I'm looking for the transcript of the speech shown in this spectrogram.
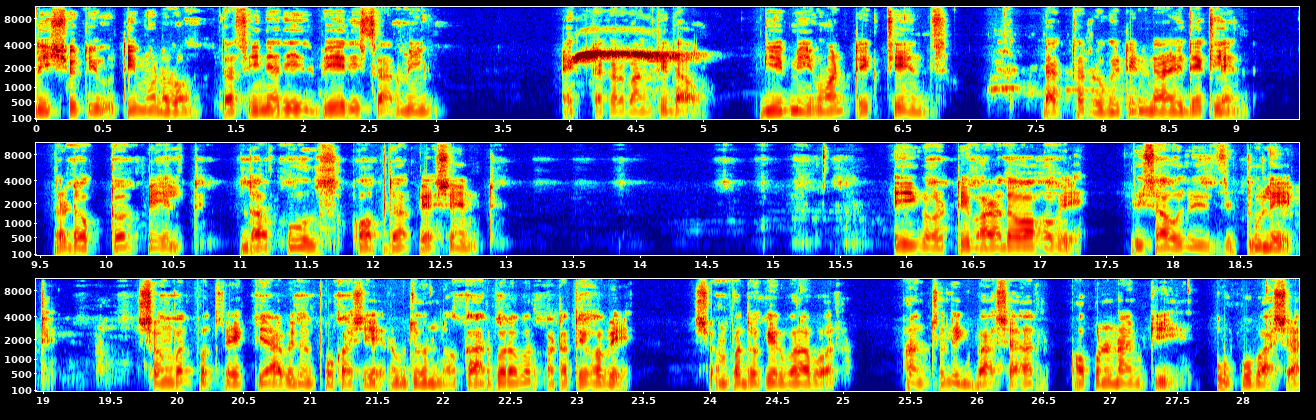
দৃশ্যটি অতি মনোরম। The scenery is very charming এক টাকার বাংতি দাও। Give me one taka change ডাক্তার রোগীটির নাড়ি দেখলেন। The doctor felt the pulse of the patient এই ঘরটি ভাড়া দেওয়া হবে। This house is to let সংবাদপত্রে একটি আবেদন প্রকাশের জন্য কার বরাবর পাঠাতে হবে? সম্পাদকের বরাবর। আঞ্চলিক ভাষার অপর নাম কি? উপভাষা।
